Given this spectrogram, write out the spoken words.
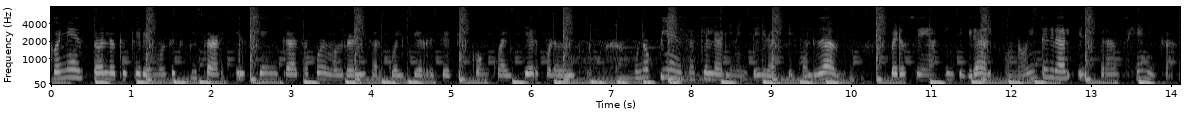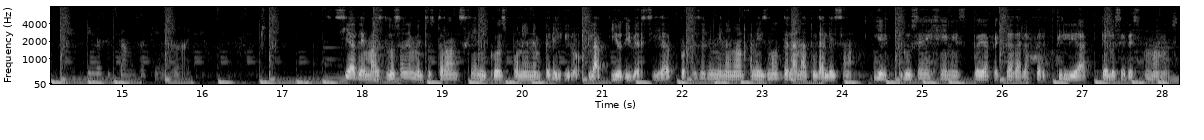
Con esto lo que queremos explicar es que en casa podemos realizar cualquier receta con cualquier producto. Uno piensa que la harina integral es saludable, pero sea integral o no integral es transgénica y nos estamos haciendo daño. Si además los alimentos transgénicos ponen en peligro la biodiversidad porque se eliminan organismos de la naturaleza y el cruce de genes puede afectar a la fertilidad de los seres humanos.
